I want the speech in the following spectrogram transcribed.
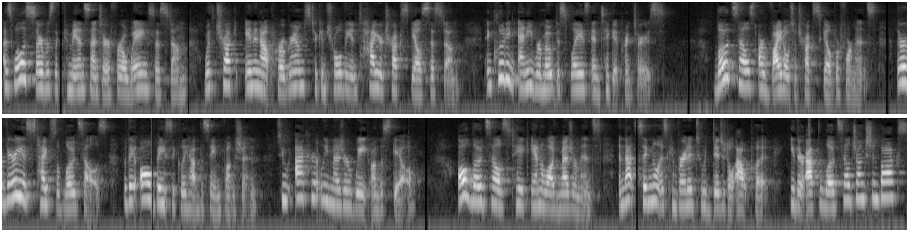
as well as serve as the command center for a weighing system with truck in and out programs to control the entire truck scale system, including any remote displays and ticket printers. Load cells are vital to truck scale performance. There are various types of load cells, but they all basically have the same function to accurately measure weight on the scale. All load cells take analog measurements, and that signal is converted to a digital output, either at the load cell junction box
